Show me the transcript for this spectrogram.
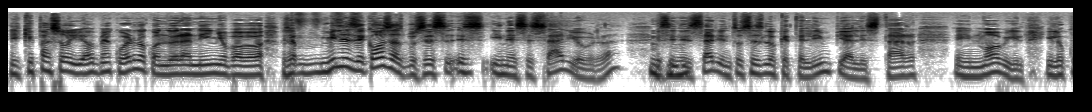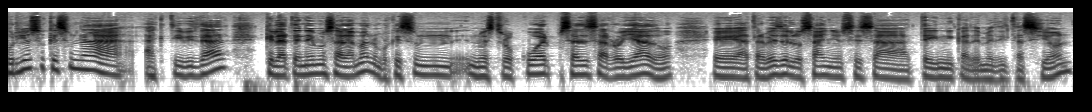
¿Y qué pasó? Yo me acuerdo cuando era niño, o sea, miles de cosas, pues es, es innecesario, ¿verdad? Es innecesario, entonces es lo que te limpia el estar inmóvil. Y lo curioso que es una actividad que la tenemos a la mano, porque es un, nuestro cuerpo se ha desarrollado eh, a través de los años esa técnica de meditación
